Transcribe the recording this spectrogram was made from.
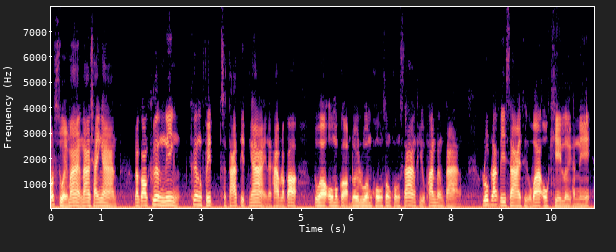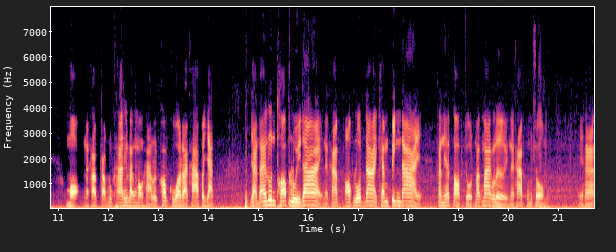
รถสวยมากน่าใช้งาน แล้วก็เครื่องนิ่ง เครื่องฟิตสตาร์ทติดง่ายนะครับ แล้วก็ตัวองค์ประกอบโดยรวมโครงทรงโครงสร้างผิวพรรณต่างๆ รูปลักษณ์ดีไซน์ถือว่าโอเคเลยคันนี้เหมาะนะครับกับลูกค้าที่กำลังมองหารถครอบครัวราคาประหยัด อยากได้รุ่นท็อปลุยได้นะครับออฟโรดได้แคมปิ้งได้คันนี้ตอบโจทย์มากๆเลยนะครับคุณผู้ชมนี่ฮะ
